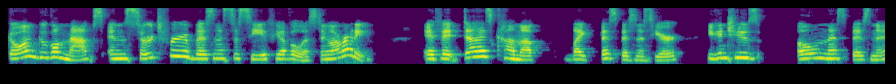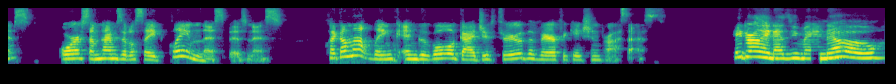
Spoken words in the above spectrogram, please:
go on Google Maps and search for your business to see if you have a listing already. If it does come up like this business here, you can choose own this business, or sometimes it'll say claim this business. Click on that link and Google will guide you through the verification process. Hey, Darlene, as you may know,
